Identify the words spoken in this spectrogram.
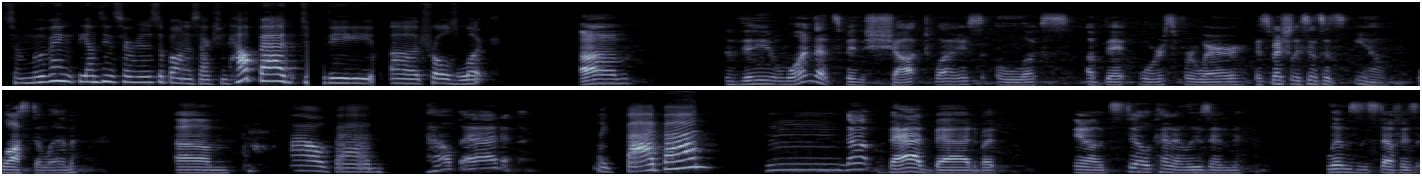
so moving the unseen servant is a bonus action. How bad do the uh trolls look? Um, the one that's been shot twice looks a bit worse for wear, especially since it's you know lost a limb. Um, How bad? how bad? Like bad, bad? Mm, not bad, bad, but you know, it's still kind of losing limbs and stuff is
